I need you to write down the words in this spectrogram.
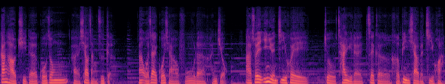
刚好取得国中呃校长资格，那我在国小服务了很久啊，所以因缘际会就参与了这个合并校的计划。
